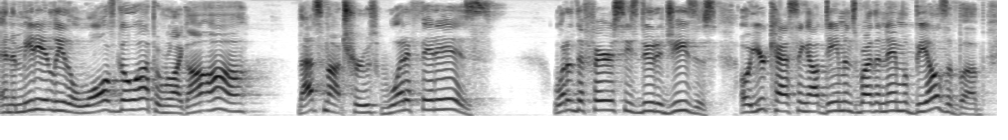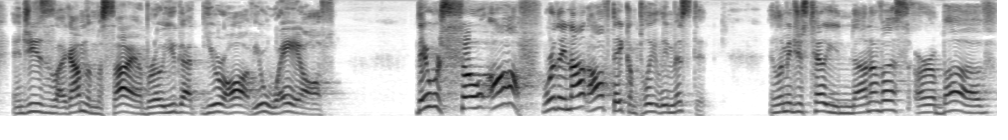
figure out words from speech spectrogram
And immediately the walls go up and we're like, uh uh-uh, uh, that's not truth. What if it is? What did the Pharisees do to Jesus? Oh, you're casting out demons by the name of Beelzebub. And Jesus is like, I'm the Messiah, bro. You got you're off. You're way off. They were so off. Were they not off? They completely missed it. And let me just tell you, none of us are above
